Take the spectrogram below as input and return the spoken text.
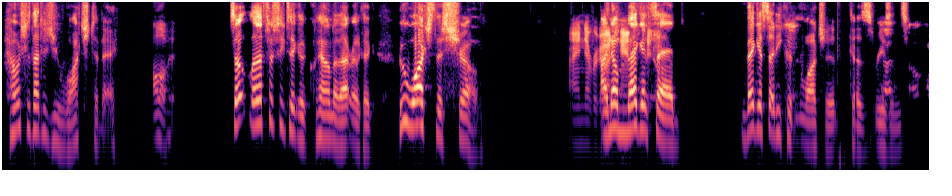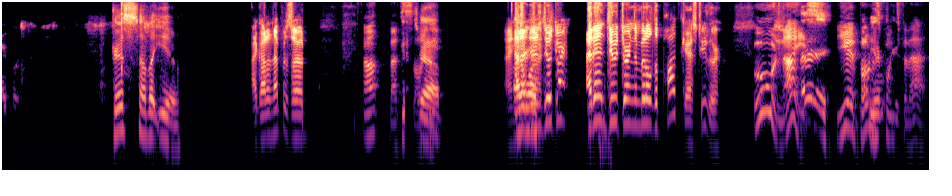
How much of that did you watch today? All of it. So let's actually take a count of that really quick. Who watched this show? I never got I a know chance Mega to. said Mega said he couldn't watch it because reasons. No, I couldn't. Chris, how about you? I got an episode. Oh, that's Good job. I, know I that didn't do it. During, I didn't do it during the middle of the podcast either. need. Ooh, nice. Hey. You get bonus You're- points for that.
